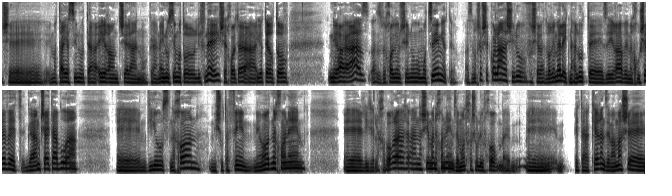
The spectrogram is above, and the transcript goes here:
שמתי עשינו את ה-A ראונד שלנו כן היינו עושים אותו לפני שיכולת יותר טוב נראה אז אז יכול להיות שהיינו מוצאים יותר אז אני חושב שכל השילוב של הדברים האלה התנהלות אה, זהירה ומחושבת גם כשהייתה בועה. אה, גיוס נכון משותפים מאוד נכונים. אה, לחבור לאנשים הנכונים זה מאוד חשוב לבחור אה, אה, את הקרן זה ממש אה,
